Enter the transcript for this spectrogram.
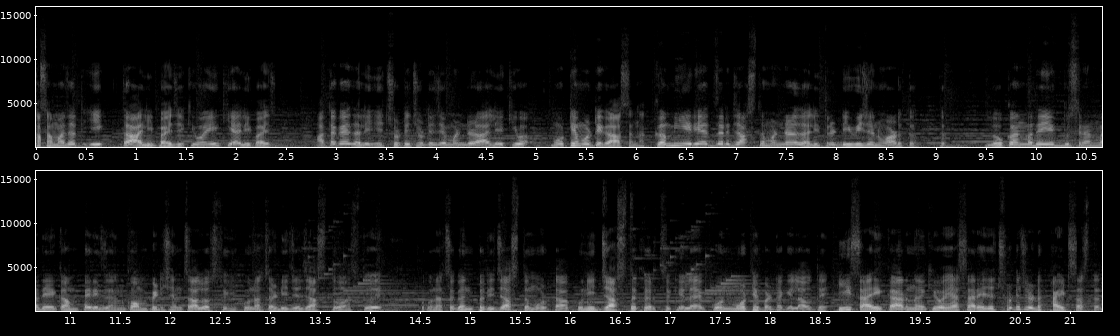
समाजात एकता आली पाहिजे किंवा एकी आली पाहिजे. आता काय झाले हे छोटे छोटे जे मंडळ आले किंवा मोठे मोठे का असं ना कमी एरियात जर जास्त मंडळ झाली तर डिव्हिजन वाढतं. तर लोकांमध्ये एक दुसऱ्यांमध्ये कंपॅरिझन कॉम्पिटिशन चालू असतं की कुणाचा डीजे जास्त वाजतोय कुणाचा गणपती जास्त मोठा कुणी जास्त खर्च केलाय कोण मोठे फटाके लावते ही सारी कारणं किंवा ह्या साऱ्या ज्या छोटे छोटे फाईट्स असतात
